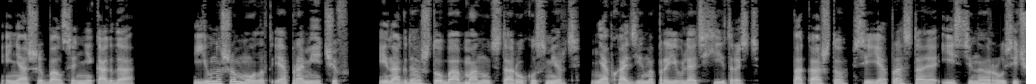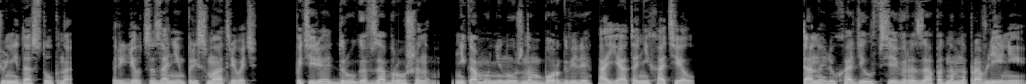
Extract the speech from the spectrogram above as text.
и не ошибался никогда. Юноша молод и опрометчив, Иногда, чтобы обмануть старуху смерть, необходимо проявлять хитрость. Пока что сия простая истина Русичу недоступна. Придется за ним присматривать. Потерять друга в заброшенном, никому не нужном Боргвиле, а я-то не хотел. Тоннель уходил в северо-западном направлении.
